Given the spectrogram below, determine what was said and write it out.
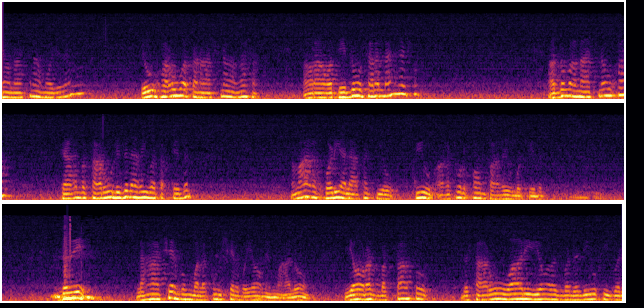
یو ناشنا موجوده وه چې اوخره ووته ناشنا غټه او راوتېدو سره لنګه شوه او دومره ناشنا وخه چې هغه به څارو لیدل هغوی به تښتېدل هماغه خوړي علاقه کې یو پیو هغه ټول قوم په هغې اوبه کېدل دوی لها شرب ولکم شرب یوم معلوم یو رز بستاسو د سارو واری یو رز بد دیوخی ګور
